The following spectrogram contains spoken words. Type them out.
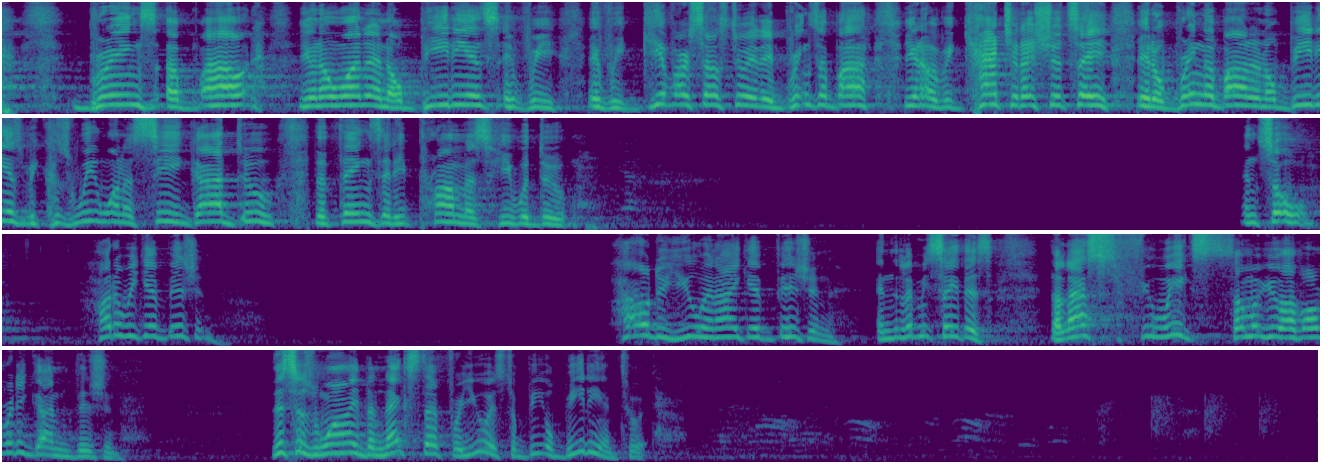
brings about you know what an obedience if we if we give ourselves to it it brings about you know if we catch it i should say it'll bring about an obedience because we want to see god do the things that he promised he would do and so how do we get vision how do you and i get vision and let me say this the last few weeks, some of you have already gotten vision. This is why the next step for you is to be obedient to it.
